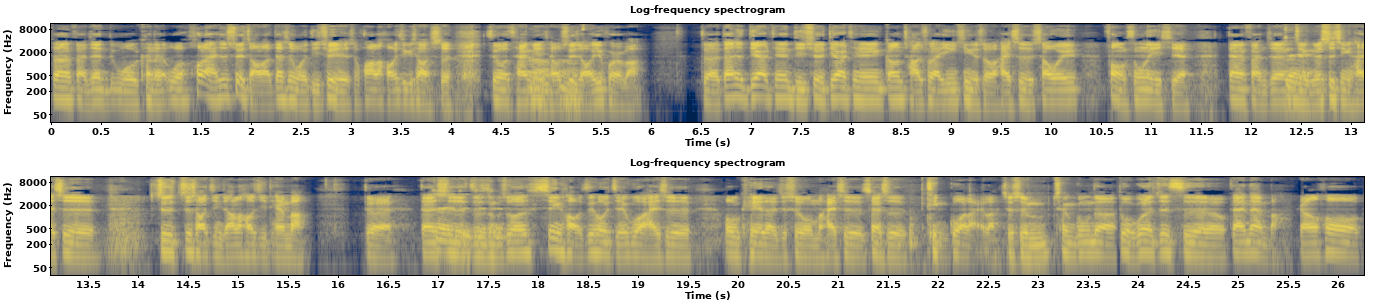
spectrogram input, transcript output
反反正我可能我后来还是睡着了，但是我的确也是花了好几个小时，最后才勉强睡着一会儿吧。对，但是第二天的确，第二天刚查出来阴性的时候，还是稍微放松了一些。但反正整个事情还是，至至少紧张了好几天吧。对，但是怎怎么说，幸好最后结果还是 OK 的，就是我们还是算是挺过来了，就是成功的躲过了这次灾难吧。然后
